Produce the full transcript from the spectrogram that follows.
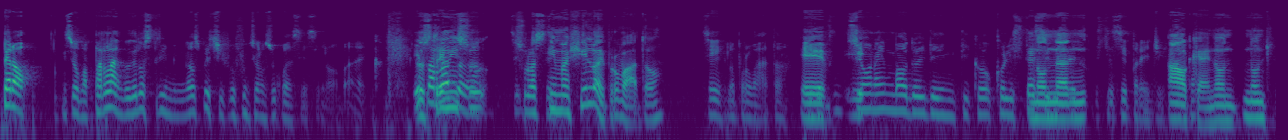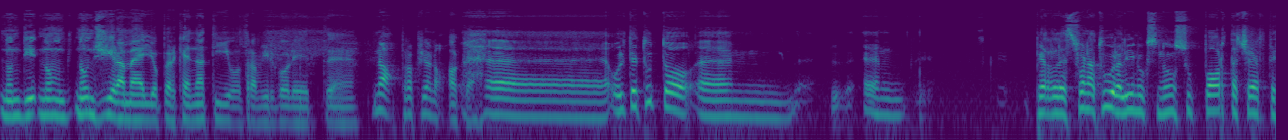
Però insomma, parlando dello streaming nello specifico, funziona su qualsiasi roba. Ecco. Lo parlando... streaming su, sì, sulla Steam sì. Machine lo hai provato? Sì, l'ho provato. E, funziona e... in modo identico, con gli stessi, non, gli stessi pregi. Ah, ok, non, non, non, gira meglio perché è nativo, tra virgolette. No, proprio no. Okay. Eh, oltretutto, ehm, ehm, per la sua natura Linux non supporta certi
